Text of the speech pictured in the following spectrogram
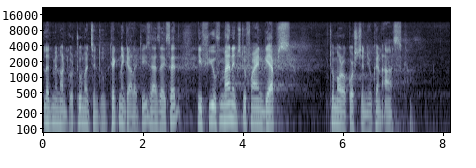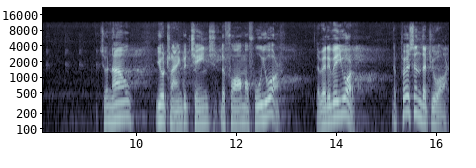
let me not go too much into technicalities, as I said, if you've managed to find gaps, tomorrow question you can ask. So now, you're trying to change the form of who you are, the very way you are, the person that you are.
